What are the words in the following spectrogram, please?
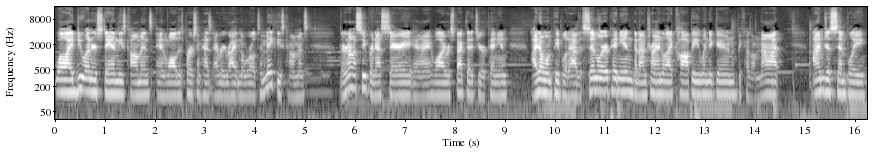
while I do understand these comments and while this person has every right in the world to make these comments, they're not super necessary, and I, while I respect that it's your opinion, I don't want people to have the similar opinion that I'm trying to like copy Wendigoon because I'm not. I'm just simply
